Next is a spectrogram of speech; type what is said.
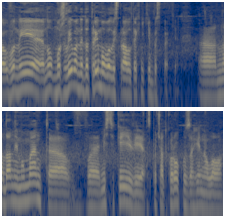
вони ну можливо не дотримувались правил техніки безпеки? Е, На даний момент е, в місті Києві з початку року загинуло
